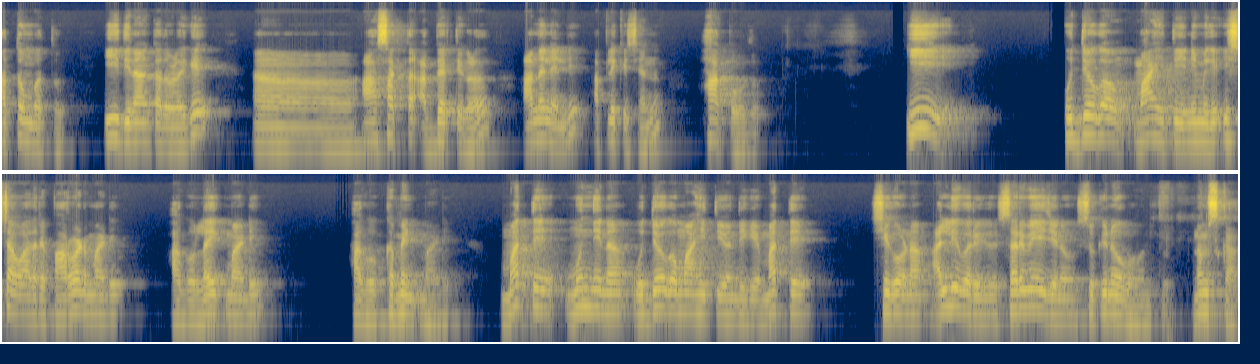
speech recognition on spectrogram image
ಹತ್ತೊಂಬತ್ತು. ಈ ದಿನಾಂಕದೊಳಗೆ ಆಸಕ್ತ ಅಭ್ಯರ್ಥಿಗಳು ಆನ್ಲೈನಲ್ಲಿ ಅಪ್ಲಿಕೇಶನ್ ಹಾಕ್ಬೋದು. ಈ ಉದ್ಯೋಗ ಮಾಹಿತಿ ನಿಮಗೆ ಇಷ್ಟವಾದರೆ ಫಾರ್ವರ್ಡ್ ಮಾಡಿ, ಹಾಗೂ ಲೈಕ್ ಮಾಡಿ, ಹಾಗೂ ಕಮೆಂಟ್ ಮಾಡಿ. ಮತ್ತೆ ಮುಂದಿನ ಉದ್ಯೋಗ ಮಾಹಿತಿಯೊಂದಿಗೆ ಮತ್ತೆ ಸಿಗೋಣ. ಅಲ್ಲಿವರೆಗೂ ಸರ್ವೇ ಸುಖಿನೋ ಭವಂತು. ನಮಸ್ಕಾರ.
